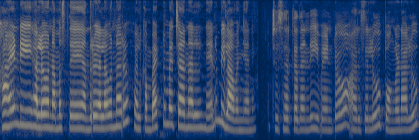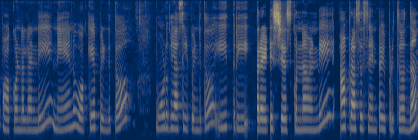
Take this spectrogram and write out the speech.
హాయ్ అండి. హలో నమస్తే. అందరూ ఎలా ఉన్నారు? Welcome back to my channel. నేను మీ లావణ్యాని. చూసారు కదండి ఇవేంటో అరిసెలు పొంగడాలు పాకొండలండి. నేను ఒకే పిండితో మూడు గ్లాసుల పిండితో ఈ త్రీ వెరైటీస్ చేసుకున్నామండి. ఆ ప్రాసెస్ ఏంటో ఇప్పుడు చూద్దాం.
